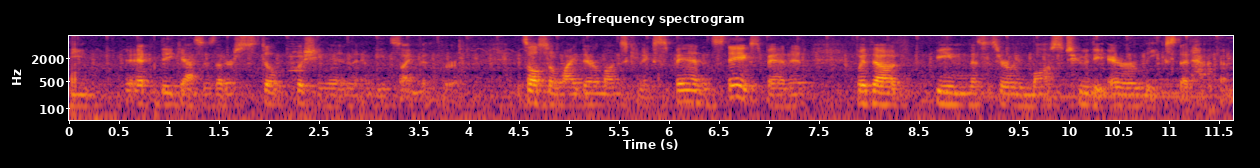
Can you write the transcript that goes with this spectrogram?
the, eh, the gases that are still pushing in and being siphoned through. It's also why their lungs can expand and stay expanded without being necessarily lost to the air leaks that happen.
